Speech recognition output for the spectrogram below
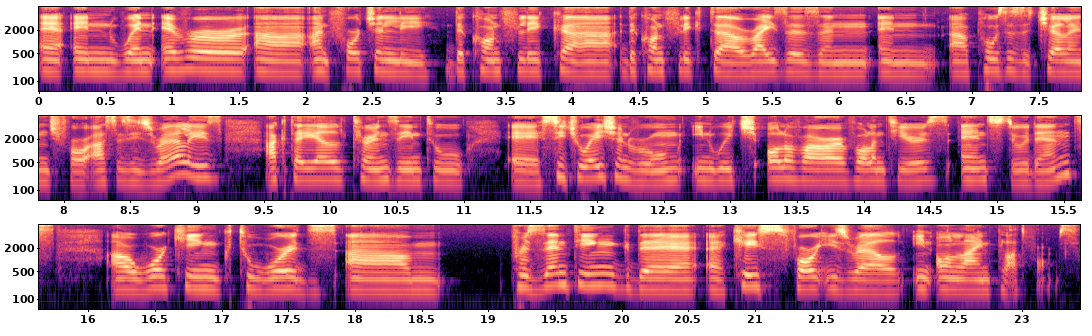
And whenever, uh, unfortunately, the conflict uh, the conflict uh, rises and and poses a challenge for us as Israelis, ACT-IL turns into a situation room in which all of our volunteers and students are working towards um, presenting the uh, case for Israel in online platforms.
